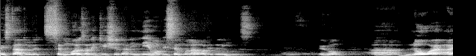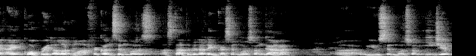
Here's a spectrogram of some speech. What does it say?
I started with symbols on the t-shirt and the name of the symbol and what it means. You know, uh, now I, I, I, incorporate a lot more African symbols. I started with Adinkra symbols from Ghana. Uh, we use symbols from Egypt,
